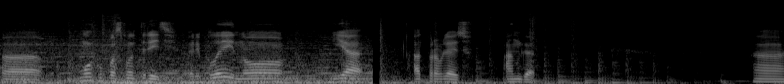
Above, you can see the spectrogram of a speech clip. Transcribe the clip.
Э, могу посмотреть реплей, но я отправляюсь в ангар. Э,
